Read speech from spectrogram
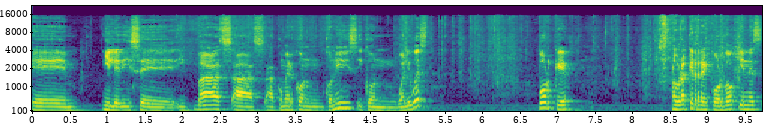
Eh, y le dice, y vas a, a comer con, con Iris y con Wally West. Porque ahora que recordó quién es...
